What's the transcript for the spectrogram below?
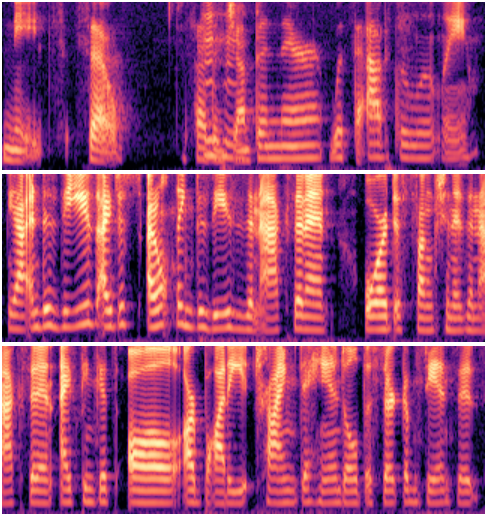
needs. So, just had mm-hmm. to jump in there with that. Absolutely. Yeah. And disease, I just, I don't think disease is an accident or dysfunction is an accident. I think it's all our body trying to handle the circumstances,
